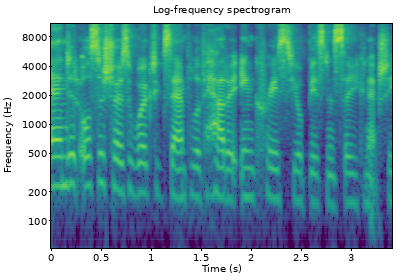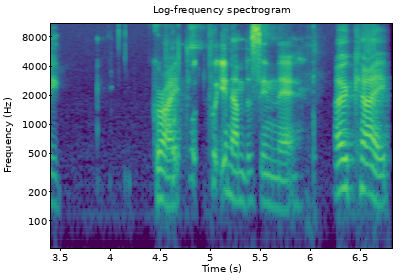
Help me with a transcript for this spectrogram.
And it also shows a worked example of how to increase your business so you can actually Great. put, put your numbers in there. Okay.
